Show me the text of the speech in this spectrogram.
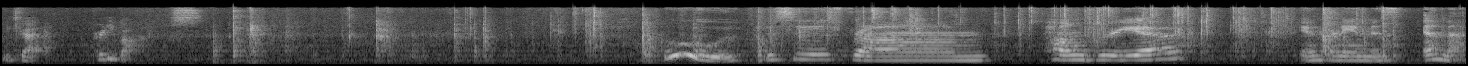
We got pretty box. Ooh, this is from Hungary, and her name is Emma.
